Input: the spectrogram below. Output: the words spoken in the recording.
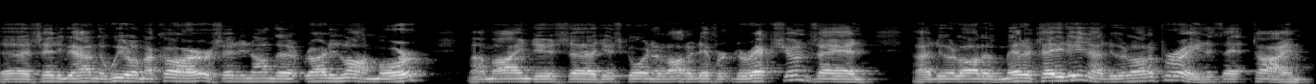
uh, sitting behind the wheel of my car or sitting on the riding lawnmower. My mind is uh, just going a lot of different directions, and I do a lot of meditating. I do a lot of praying at that time.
